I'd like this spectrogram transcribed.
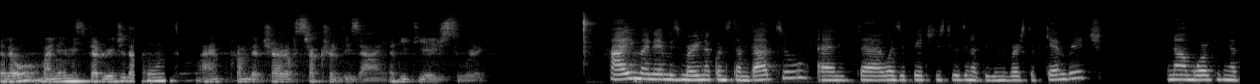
Hello, my name is Pierluigi D'Acunto. I'm from the chair of structural design at ETH Zurich. Hi, my name is Marina Konstantatou and I uh, was a PhD student at the University of Cambridge. Now I'm working at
